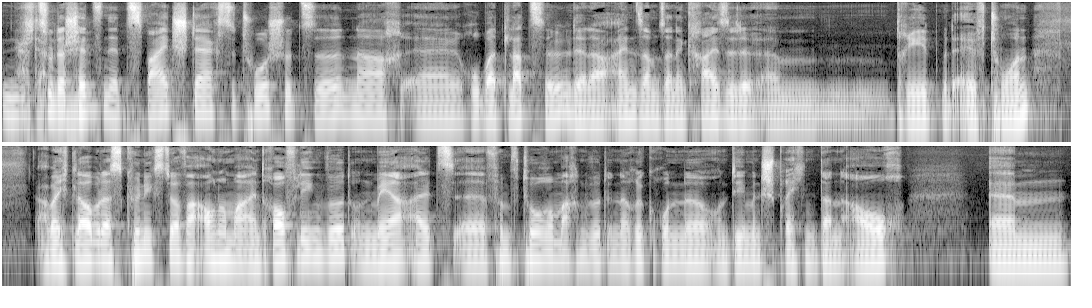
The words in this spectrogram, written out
nicht zu unterschätzen, der zweitstärkste Torschütze nach äh, Robert Latzel, der da einsam seine Kreise ähm, dreht mit elf Toren. Aber ich glaube, dass Königsdörfer auch nochmal einen drauflegen wird und mehr als äh, fünf Tore machen wird in der Rückrunde und dementsprechend dann auch ähm,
